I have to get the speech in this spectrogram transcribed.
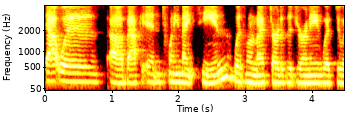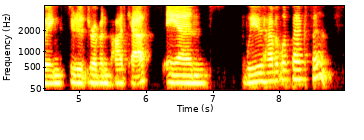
that was uh, back in 2019 was when i started the journey with doing student driven podcasts. And we haven't looked back since.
